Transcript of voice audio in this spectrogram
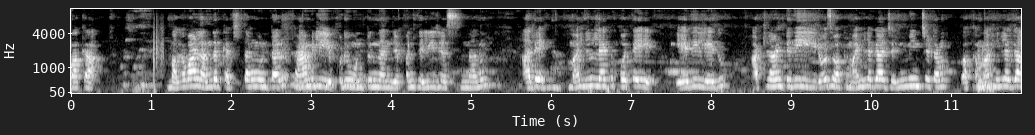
ఒక మగవాళ్ళందరూ ఖచ్చితంగా ఉంటారు. ఫ్యామిలీ ఎప్పుడూ ఉంటుందని చెప్పని తెలియజేస్తున్నాను. అదే మహిళ లేకపోతే ఏదీ లేదు. అట్లాంటిది ఈరోజు ఒక మహిళగా జన్మించటం ఒక మహిళగా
